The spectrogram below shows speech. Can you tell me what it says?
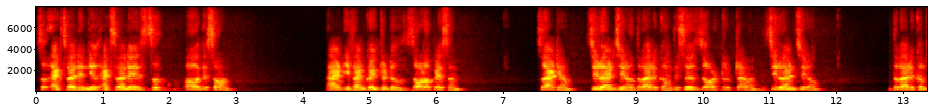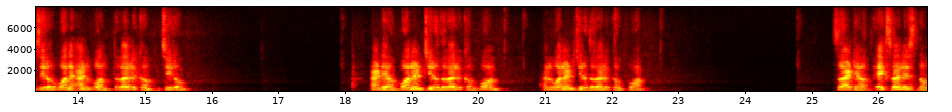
So x value new x value is uh, this one. And if I'm going to do XOR operation so at here 0 and 0 the value come this is XOR to travel 0 and 0 the value comes 0 1 and 1 the value comes 0 and here 1 and 0 the value come 1 and 1 and 0 the value come 1 so at here x value is now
